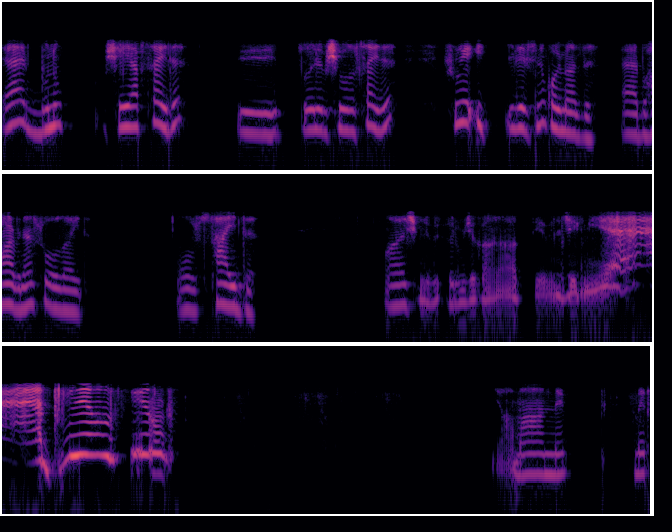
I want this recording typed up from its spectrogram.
Eğer bunu şey yapsaydı e, böyle bir şey olsaydı şuraya ilerisini koymazdı. Eğer bu harbiden su olaydı. Olsaydı. Ay şimdi bir örümcek ağına atlayabilecek mi? Ya aman map, map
